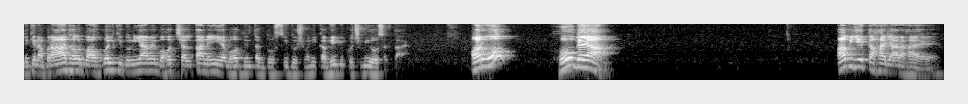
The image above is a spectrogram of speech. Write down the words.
लेकिन अपराध और बाहुबल की दुनिया में बहुत चलता नहीं है, बहुत दिन तक दोस्ती दुश्मनी कभी भी कुछ भी हो सकता है। और वो हो गया। अब ये कहा जा रहा है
